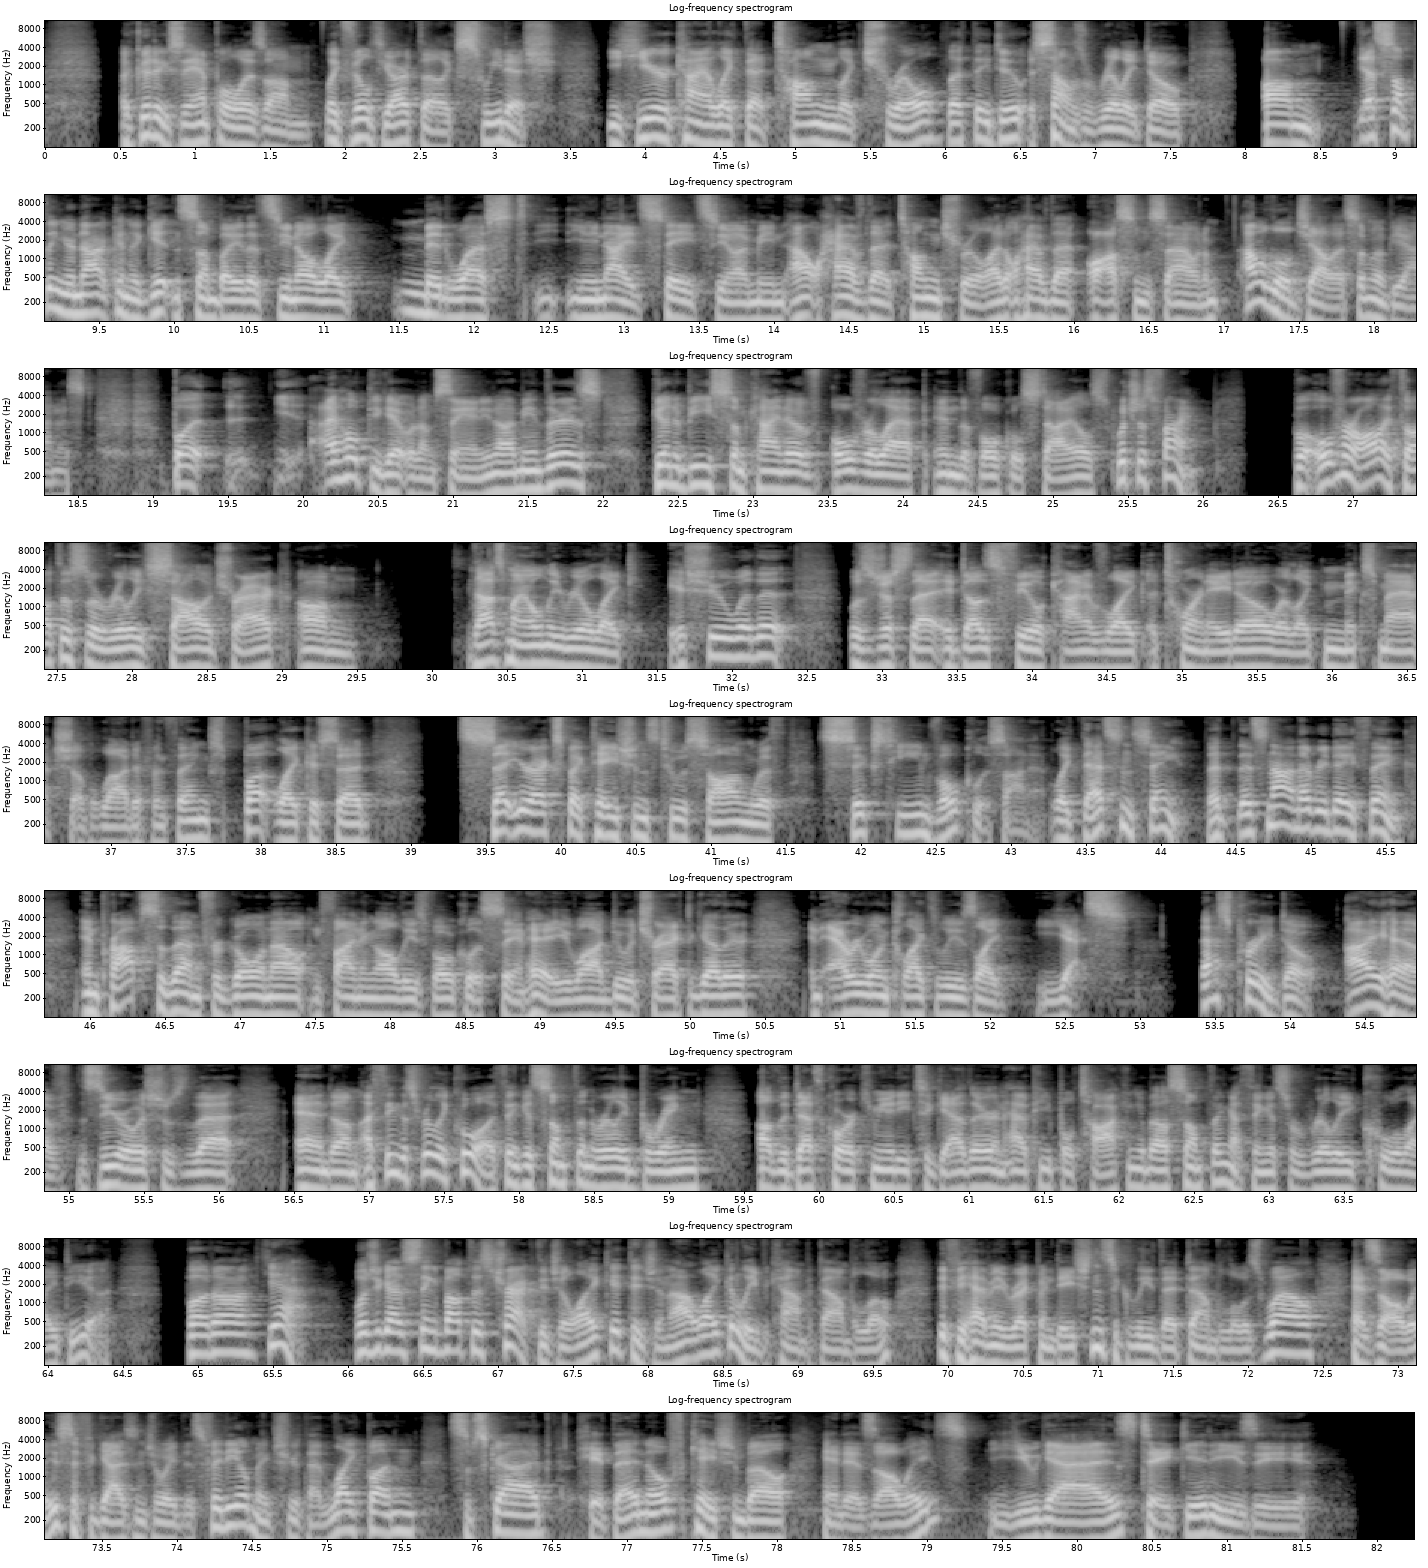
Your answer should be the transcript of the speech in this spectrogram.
a good example is um like Vildhjarta, like Swedish. You hear kind of like that tongue like trill that they do. It sounds really dope. Um, that's something you're not gonna get in somebody that's you know like Midwest United States. You know, I mean, I don't have that tongue trill. I don't have that awesome sound. I'm, I'm a little jealous. I'm gonna be honest. But I hope you get what I'm saying. You know, I mean, there is going to be some kind of overlap in the vocal styles, which is fine. But overall, I thought this was a really solid track. Um, that's my only real like issue with it was just that it does feel kind of like a tornado or like mix match of a lot of different things. But like I said, set your expectations to a song with 16 vocalists on it. Like that's insane. That that's not an everyday thing. And props to them for going out and finding all these vocalists saying, "Hey, you want to do a track together?" And everyone collectively is like, "Yes." That's pretty dope. I have zero issues with that. And um, I think it's really cool. I think it's something to really bring uh, the deathcore community together and have people talking about something. I think it's a really cool idea. But uh, yeah, what did you guys think about this track? Did you like it? Did you not like it? Leave a comment down below. If you have any recommendations, you can leave that down below as well. As always, if you guys enjoyed this video, make sure that like button, subscribe, hit that notification bell, and as always, you guys take it easy.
